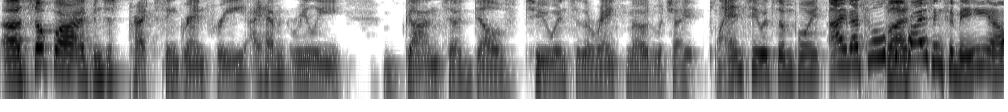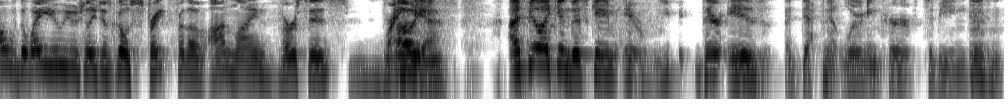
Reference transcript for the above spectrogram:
Uh, so far, I've been just practicing Grand Prix. I haven't really gotten to delve too into the ranked mode, which I plan to at some point. I that's a little But- surprising to me. You know, the way you usually just go straight for the online versus rankings. Oh, yeah. I feel like in this game, it there is a definite learning curve to being good. Mhm.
